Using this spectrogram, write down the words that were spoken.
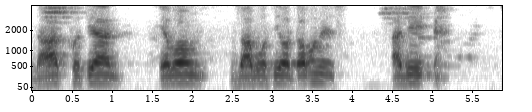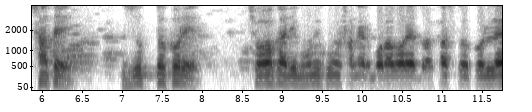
দাগ খতিয়ান এবং যাবতীয় ডকুমেন্টস আদি সাথে যুক্ত করে সহকারী ভূমি কমিশনের বরাবরে দরখাস্ত করলে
